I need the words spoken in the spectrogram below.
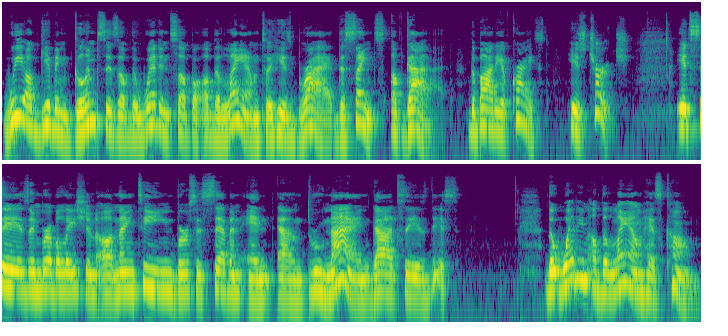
we are given glimpses of the wedding supper of the Lamb to his bride, the saints of God, the body of Christ, his church it says in Revelation uh, 19, verses 7 and um, through 9, God says this The wedding of the Lamb has come,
